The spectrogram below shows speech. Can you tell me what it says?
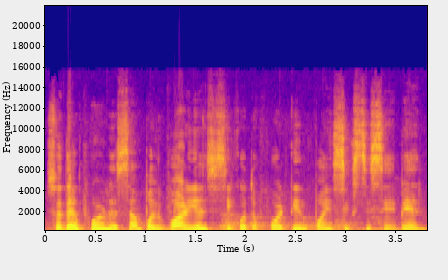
So therefore the sample variance is equal to 14.67.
